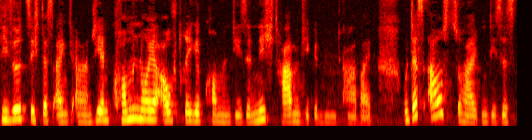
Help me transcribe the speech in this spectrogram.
Wie wird sich das eigentlich arrangieren? Kommen neue Aufträge, kommen diese nicht? Haben wir genügend Arbeit? Und das auszuhalten, dieses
